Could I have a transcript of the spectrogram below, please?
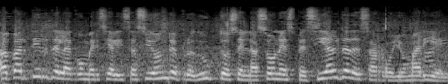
a partir de la comercialización de productos en la zona especial de desarrollo Mariel.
